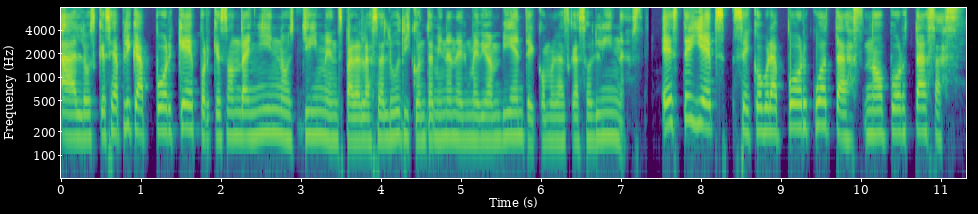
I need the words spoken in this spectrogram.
a los que se aplica. ¿Por qué? Porque son dañinos, Gimens para la salud y contaminan el medio ambiente, como las gasolinas. Este IEPS se cobra por cuotas, no por tasas,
